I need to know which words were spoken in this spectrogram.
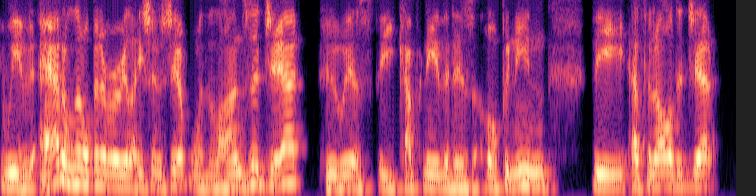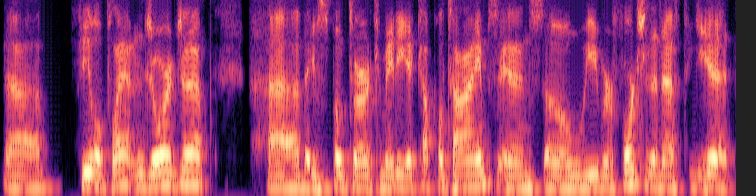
We've had a little bit of a relationship with LanzaJet, who is the company that is opening the ethanol to jet uh, fuel plant in Georgia. Uh, they've spoke to our committee a couple times, and so we were fortunate enough to get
